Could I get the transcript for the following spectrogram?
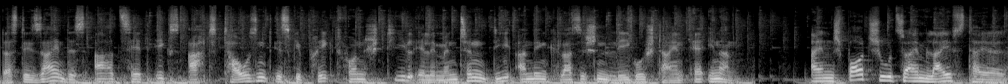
Das Design des AZX 8000 ist geprägt von Stilelementen, die an den klassischen Lego-Stein erinnern. Einen Sportschuh zu einem Lifestyle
